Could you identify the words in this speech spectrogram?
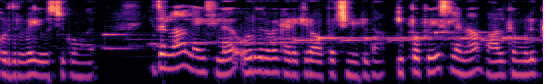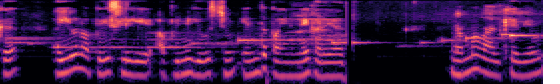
ஒரு தடவை யோசிச்சுக்கோங்க. இதெல்லாம் லைஃப்ல ஒரு தடவை கிடைக்கிற ஆப்பர்ச்சுனிட்டி தான். இப்போ பேசலன்னா வாழ்க்கை முழுக்க ஐயோ நான் பேசலையே அப்படின்னு யோசிச்சும் எந்த பயனுமே கிடையாது. நம்ம வாழ்க்கையிலையும்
